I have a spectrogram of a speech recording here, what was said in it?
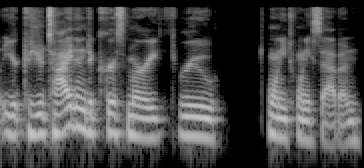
you're because you're tied into Kris Murray through 2027.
